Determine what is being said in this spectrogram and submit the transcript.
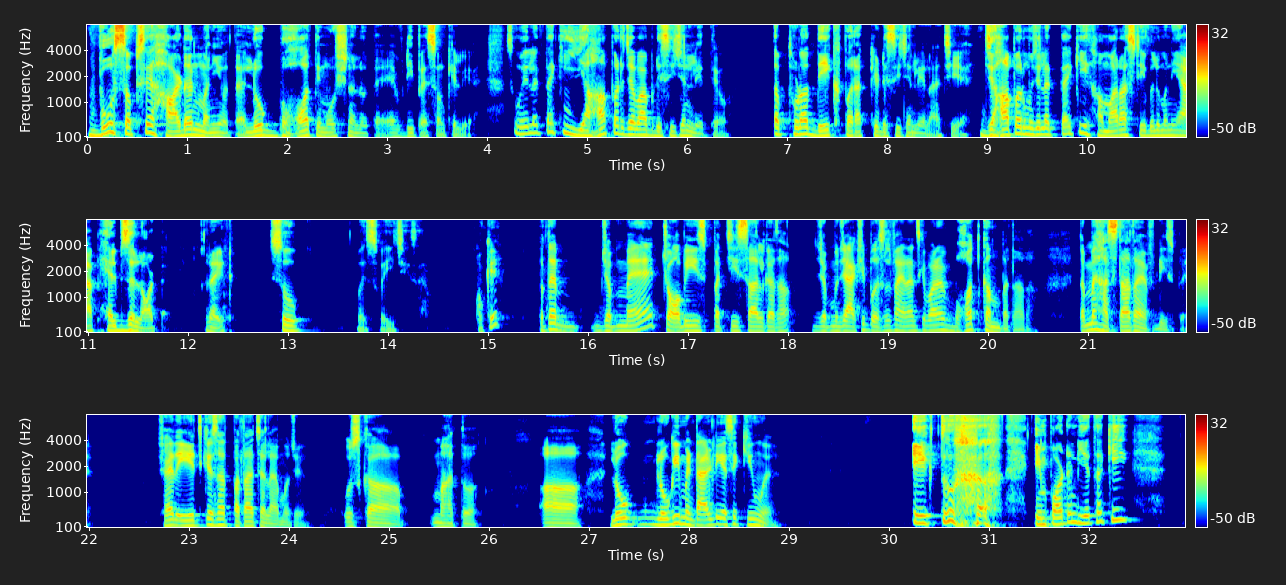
वो सबसे हार्ड अर्न मनी होता है। लोग बहुत इमोशनल होते हैं एफडी पैसों के लिए। सो so, मुझे लगता है कि यहाँ पर जब आप डिसीज़न लेते हो तब थोड़ा देख परख के डिसीज़न लेना चाहिए। जहाँ पर मुझे लगता है कि हमारा stable money app helps a lot right so बस वही चीज़ है। Okay okay? पता है जब मैं चौबीस पच्चीस साल का था जब मुझे एक्चुअली पर्सनल फाइनेंस के बारे में बहुत कम पता था तब मैं हंसता था एफ़ पे। शायद एज के साथ पता चला मुझे उसका महत्व। लोग लोगों की मेंटालिटी ऐसे क्यों है? एक तो इंपॉर्टेंट ये था कि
